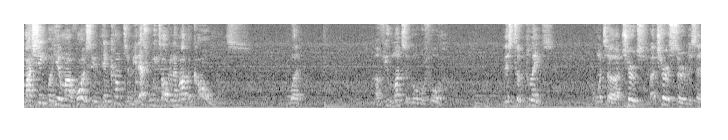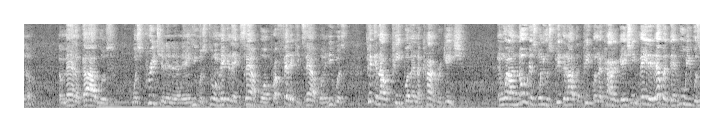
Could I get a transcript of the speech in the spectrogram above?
my sheep will hear my voice and, and come to me. That's what we're talking about, the called ones. But a few months ago before this took place, I went to a church, a church service, and a uh, the man of God was was preaching in there, and he was doing making an example, a prophetic example, and he was picking out people in the congregation. And what I noticed when he was picking out the people in the congregation, he made it evident who he was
